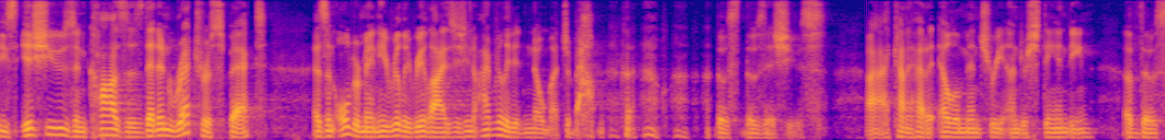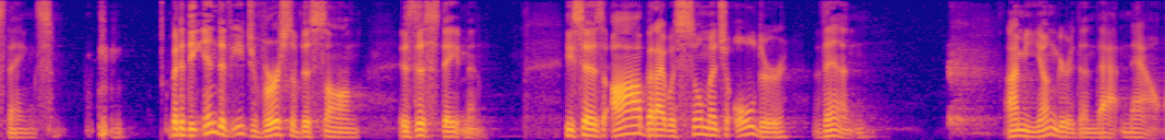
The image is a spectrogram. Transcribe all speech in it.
these issues and causes that, in retrospect, as an older man, he really realizes, you know, I really didn't know much about those, those issues. I, I kind of had an elementary understanding of those things. but at the end of each verse of this song is this statement He says, Ah, but I was so much older then. I'm younger than that now.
